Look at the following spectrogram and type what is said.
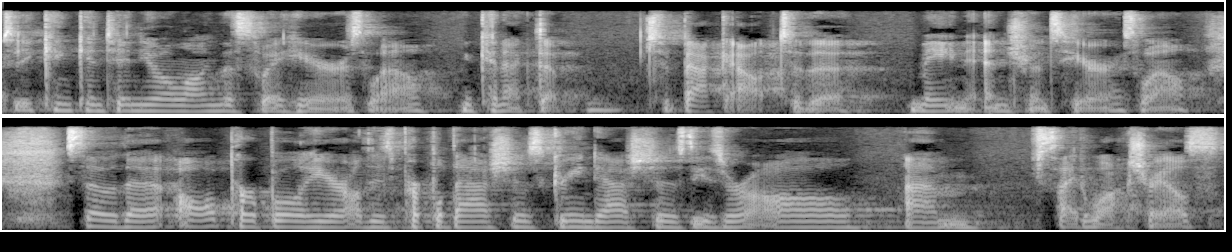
so you can continue along this way here as well. You connect up to back out to the main entrance here as well. So the all purple here, all these purple dashes, green dashes, these are all um, sidewalk trails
